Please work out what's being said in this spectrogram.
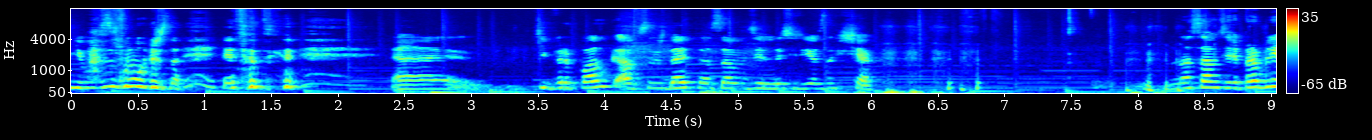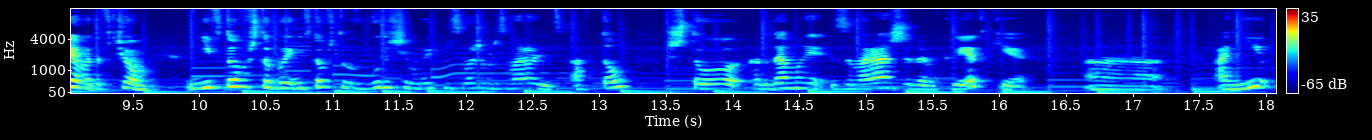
Невозможно этот а, киберпанк обсуждать на самом деле на серьезных щах. На самом деле проблема-то в чем? Не в том, чтобы не в том, что в будущем мы их не сможем разморозить, а в том, что когда мы замораживаем клетки, а, они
